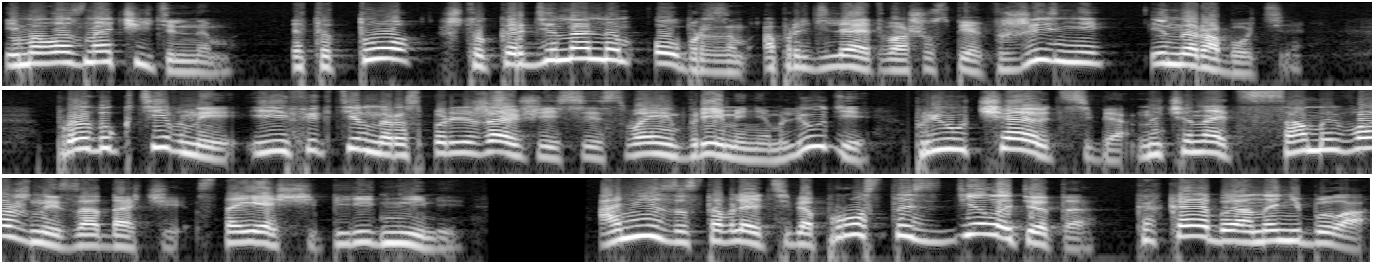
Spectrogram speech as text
и малозначительным – это то, что кардинальным образом определяет ваш успех в жизни и на работе. Продуктивные и эффективно распоряжающиеся своим временем люди приучают себя начинать с самой важной задачи, стоящей перед ними. Они заставляют себя просто сделать это, какая бы она ни была.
